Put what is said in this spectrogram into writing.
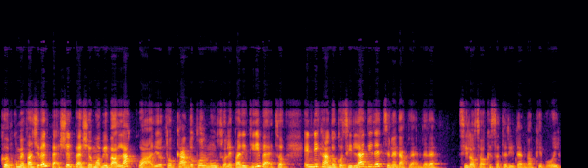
co- come faceva il pesce, il pesce muoveva l'acquario toccando col muso le pareti di vetro e indicando così la direzione da prendere. Sì, lo so che state ridendo anche voi,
